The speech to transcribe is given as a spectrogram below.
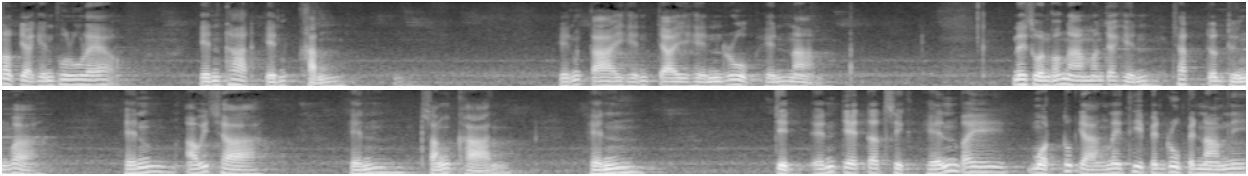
นอกจากเห็นผู้รู้แล้ว เห็นธาตุเห็นขัน เห็นกายเห็นใจเห็นรูปเห็นนาม ในส่วนของนามมันจะเห็นชัดจนถึงว่า เห็นอวิชชา เห็นสังขาร เห็นจิต เห็นเจตสิก เห็นไปหมดทุกอย่างในที่เป็นรูปเป็นนามนี้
